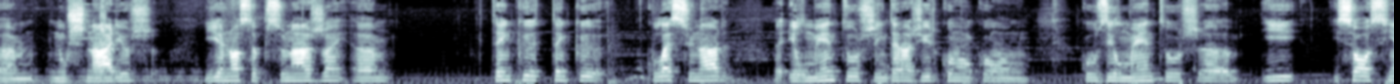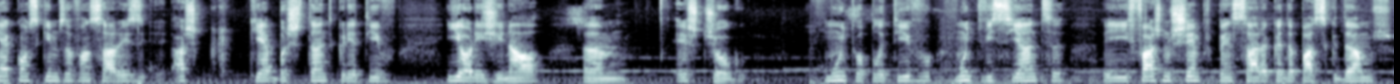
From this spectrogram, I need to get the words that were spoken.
um, nos cenários e a nossa personagem um, tem, que, tem que colecionar eh, elementos, interagir com, com, com os elementos uh, e, e só assim é que conseguimos avançar. Acho que é bastante criativo e original um, este jogo muito apelativo, muito viciante e faz-nos sempre pensar a cada passo que damos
